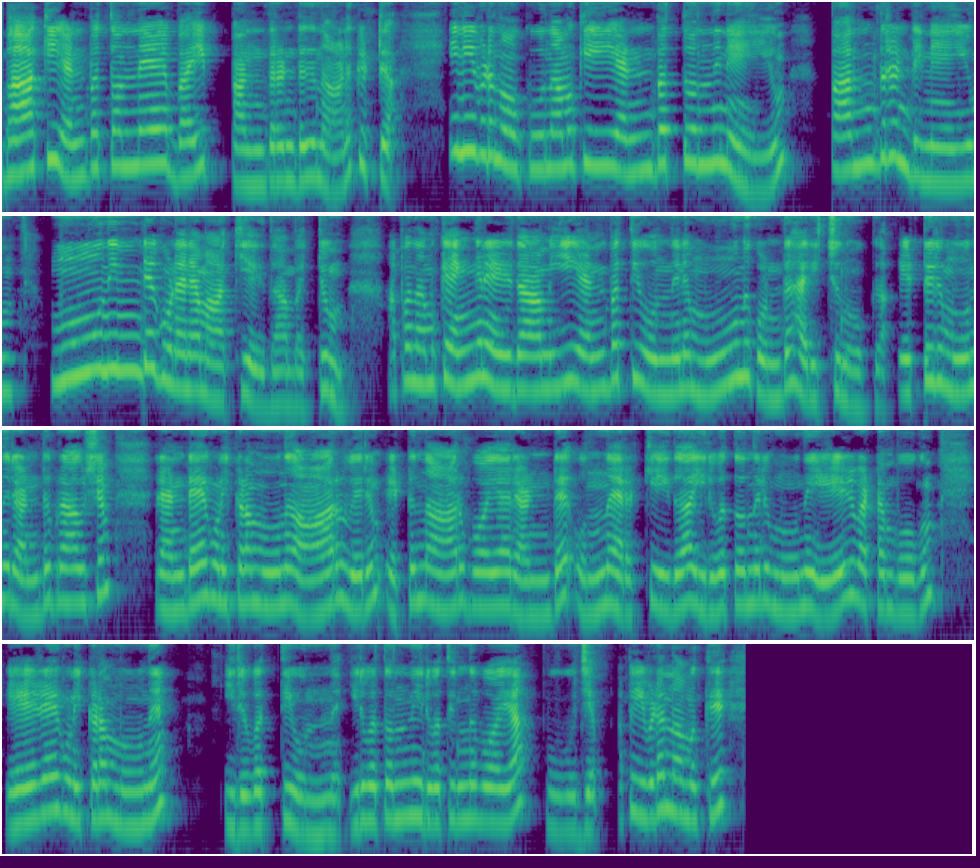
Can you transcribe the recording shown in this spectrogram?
ബാക്കി എൺപത്തൊന്ന് ബൈ പന്ത്രണ്ട് എന്നാണ് കിട്ടുക. ഇനി ഇവിടെ നോക്കൂ നമുക്ക് ഈ എൺപത്തൊന്നിനെയും പന്ത്രണ്ടിനെയും മൂന്നിന്റെ ഗുണനമാക്കി എഴുതാൻ പറ്റും. അപ്പോൾ നമുക്ക് എങ്ങനെ എഴുതാം? ഈ എൺപത്തി ഒന്നിനെ മൂന്ന് കൊണ്ട് ഹരിച്ചു നോക്കുക. എട്ടിൽ മൂന്ന് രണ്ട് പ്രാവശ്യം രണ്ടേ ഗുണിക്കണം മൂന്ന് ആറ് വരും. എട്ടിൽ നിന്ന് ആറ് പോയാൽ രണ്ട്. ഒന്ന് ഇറക്കി എഴുതുക. ഇരുപത്തൊന്നിൽ മൂന്ന് ഏഴ് വട്ടം പോകും. ഏഴേ ഗുണിക്കണം മൂന്ന് ഇരുപത്തി ഒന്ന് ഇരുപത്തൊന്ന് ഇരുപത്തിയൊന്ന് പോയാൽ പൂജ്യം. അപ്പോൾ ഇവിടെ നമുക്ക്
